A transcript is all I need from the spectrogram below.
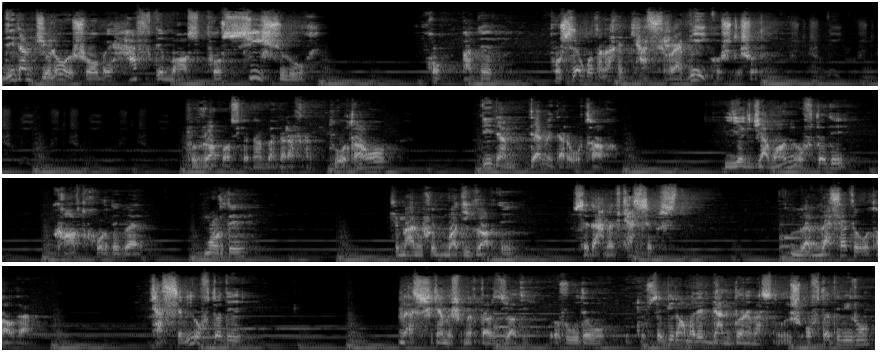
دیدم جلو شعبه هفت بازپرسی شلوغ. خب بعد پرسیدم گفتن اخی کسروی کشته شده. تو راه باز کردم بعد رفتم تو اتاق دیدم دم در اتاق یک جوانی افتاده کارت خورده و مرده که معلوم شد بادیگارد سید احمد کسروی است. و وسط اتاقم کسروی افتاده از شکمش مقدار زیادی روده و دوسته بیرون آمده دندان مصنوعیش افتاده بیرون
